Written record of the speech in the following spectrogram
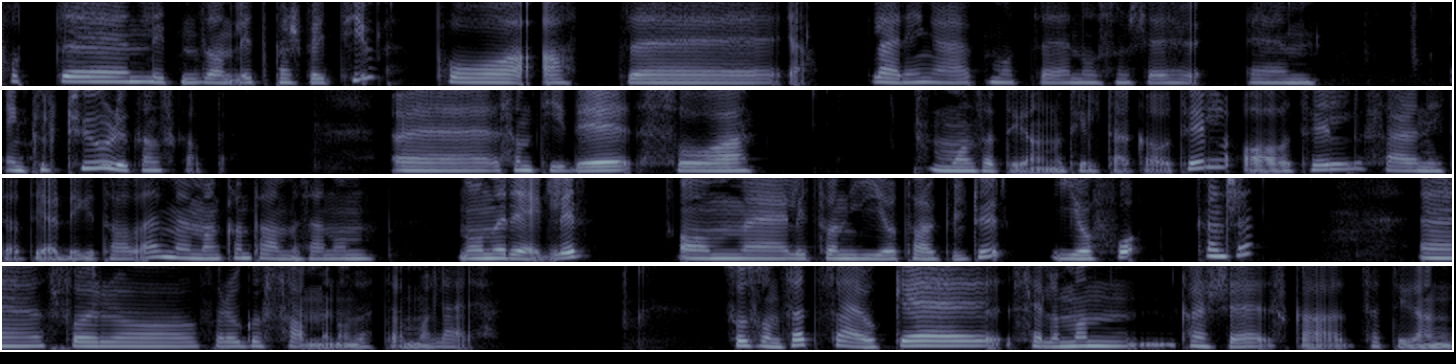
fått en liten sånn litt perspektiv på at ja, læring er på en måte noe som skjer En kultur du kan skape. Samtidig så må man sette i gang noen tiltak av og til, og av og til så er det nyttig at de er digitale, men man kan ta med seg noen, noen regler om litt sånn gi og ta-kultur. Gi og få, kanskje. For, å, for å gå sammen om dette om å lære. Så sånn sett så er jo ikke Selv om man kanskje skal sette i gang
